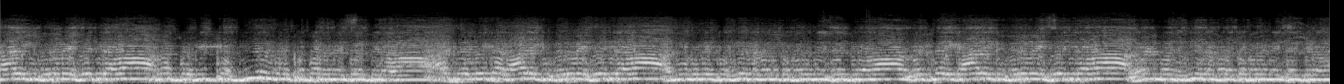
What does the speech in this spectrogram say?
காலைக்கு பெருமை சேர்த்திடவா? சிறப்பு மிக்க வீரர்களுக்கு பெருமை சேர்த்திடவா? ஆற்றல் மிக்க காலைக்கு பெருமை சேர்த்திடவா? அறிவு வீரர்களுக்கு பெருமை சேர்த்திடவா? ஒற்றை காலைக்கு பெருமை சேர்த்திடவா? ஒன்பது வீரர்களுக்கு பெருமை சேர்த்திடவா?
